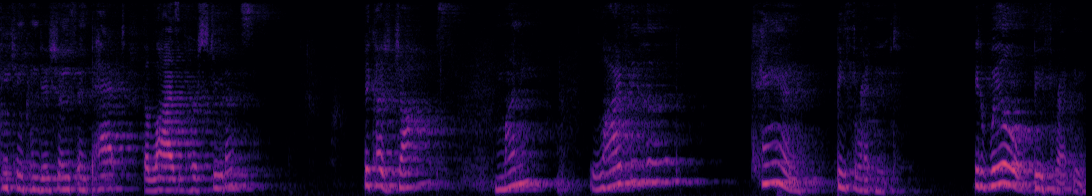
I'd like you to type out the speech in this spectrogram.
teaching conditions impact the lives of her students. Because jobs, money, livelihood can be threatened. It will be threatened.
